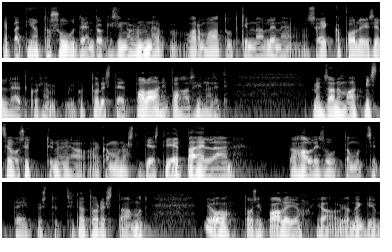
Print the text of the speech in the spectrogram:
epätietoisuuteen. Toki siinä on semmoinen varmaan tutkinnallinen seikka poliisille, että kun se niin kun todisteet palaa, niin paha siinä sitten men sanomaan, että mistä se on syttynyt. Ja aika monesti tietysti epäillään tahallisuutta, mutta sitten ei pysty sitä todistamaan. Mutta joo, tosi paljon. Ja jotenkin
